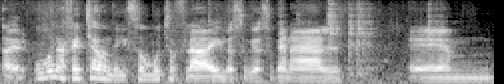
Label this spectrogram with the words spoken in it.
a ver, hubo una fecha donde hizo mucho fly, lo subió a su canal em,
